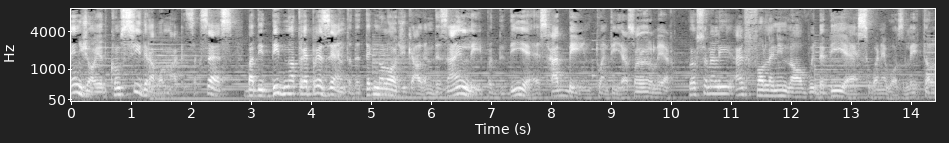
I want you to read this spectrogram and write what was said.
enjoyed considerable market success, but it did not represent the technological and design leap the DS had been 20 years earlier. Personally, I've fallen in love with the DS when I was little.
